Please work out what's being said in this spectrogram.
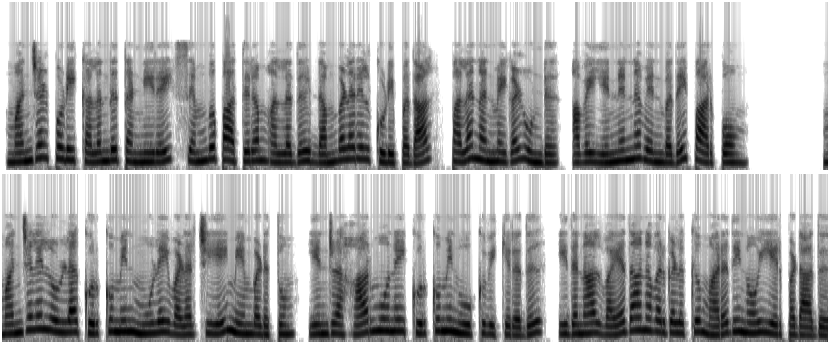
மஞ்சள் பொடி கலந்து தண்ணீரை செம்பு பாத்திரம் அல்லது டம்பளரில் குடிப்பதால் பல நன்மைகள் உண்டு. அவை என்னென்னவென்பதை பார்ப்போம். மஞ்சளில் உள்ள குர்குமின் மூளை வளர்ச்சியை மேம்படுத்தும் என்ற ஹார்மோனை குர்குமின் ஊக்குவிக்கிறது. இதனால் வயதானவர்களுக்கு மறதி நோய் ஏற்படாது.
